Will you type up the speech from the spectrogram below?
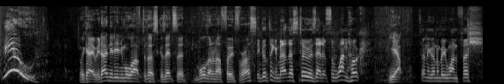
Phew! Okay, we don't need any more after this because that's uh more than enough food for us. The good thing about this too is that it's the one hook. Yeah. It's only going to be one fish.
